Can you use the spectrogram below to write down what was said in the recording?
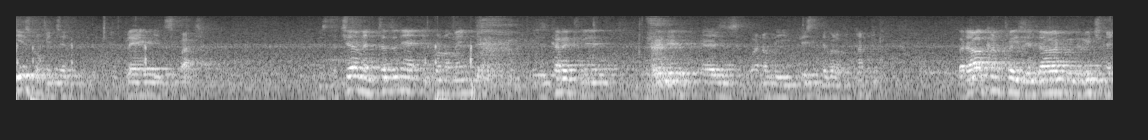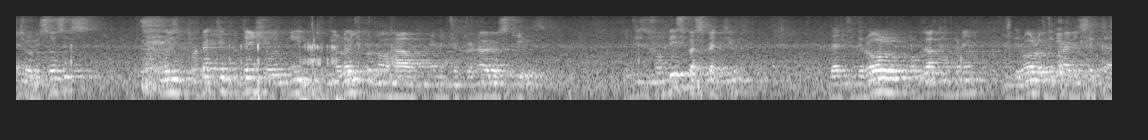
is committed to play its part. Mr. Chairman, Tanzania economy is currently rated as one of the least developed countries. But our country is endowed with rich natural resources, whose productive potential need technological know-how and entrepreneurial skills. It is from this perspective that the role of your company and the role of the private sector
